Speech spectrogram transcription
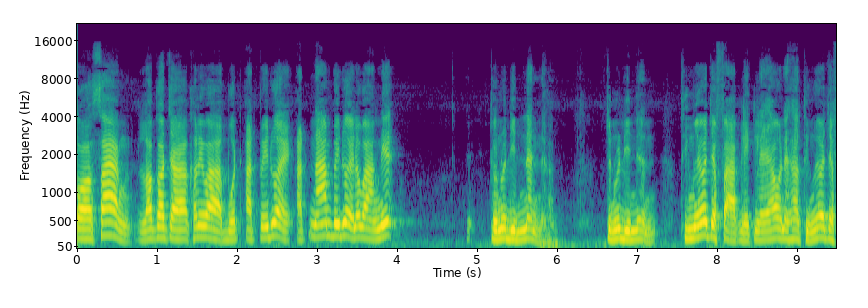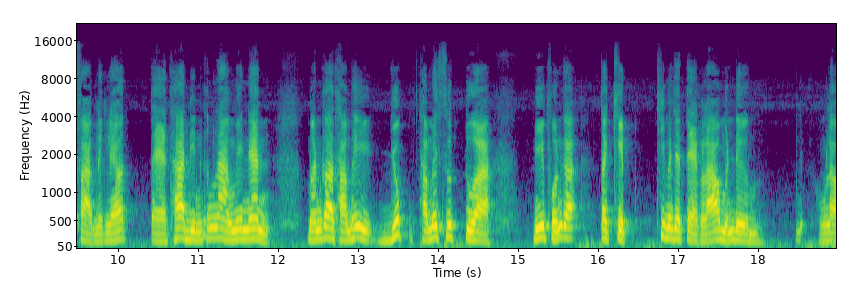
ก่อสร้างเราก็จะเขาเรียกว่าบดอัดไปด้วย อัดน้ำไปด้วยระหว่างนี้ จนว่าดินแน่นนะครับ จนว่าดินแน่น ถึงแม้ว่าจะฝากเหล็กแล้วนะครับ ถึงแม้ว่าจะฝากเหล็กแล้ว แต่ถ้าดินข้างล่างไม่แน่น มันก็ทำให้ยุบทำให้สุดตัว มีผลกับตะเข็บที่มันจะแตกร้าวเหมือนเดิมของเรา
